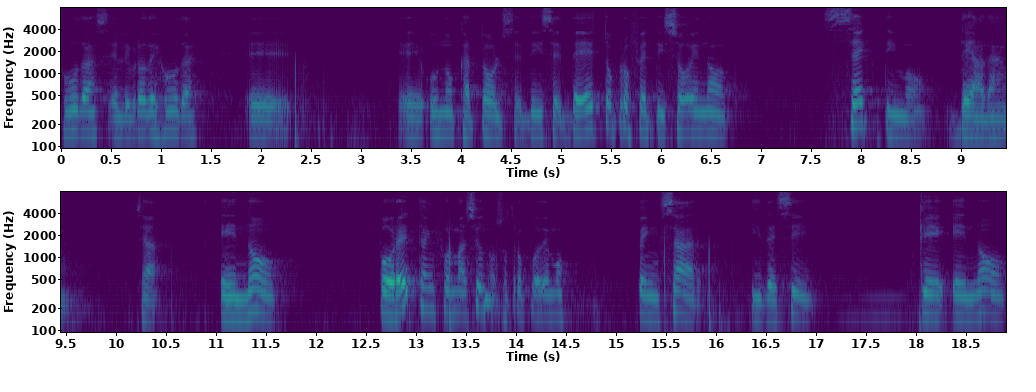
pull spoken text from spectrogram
Judas, el libro de Judas, eh, 1.14, eh, dice, de esto profetizó Enoch, séptimo de Adán. O sea, Enoch, por esta información nosotros podemos pensar y decir que Enoch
